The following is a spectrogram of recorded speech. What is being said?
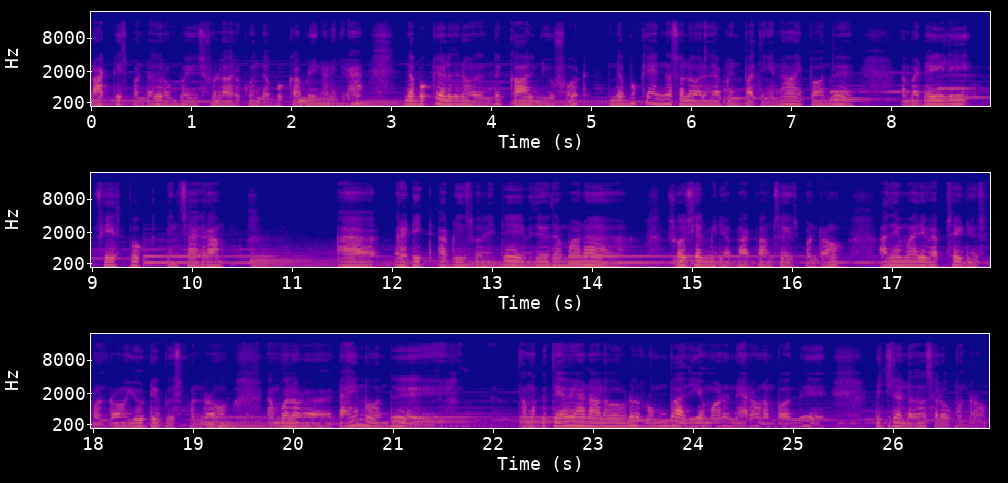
ப்ராக்டிஸ் பண்ணுறது ரொம்ப யூஸ்ஃபுல்லாக இருக்கும் இந்த புக் அப்படின்னு நினைக்கிறேன். இந்த புக்கை எழுதுனது வந்து கால் நியூ ஃபோர்ட் இந்த புக்கை என்ன சொல்ல வருது அப்படின்னு பார்த்தீங்கன்னா இப்போ வந்து நம்ம டெய்லி ஃபேஸ்புக் இன்ஸ்டாகிராம் ரெடிட் அப்படின்னு சொல்லிட்டு விதவிதமான சோஷியல் மீடியா பிளாட்ஃபார்ம்ஸை யூஸ் பண்ணுறோம் அதே மாதிரி வெப்சைட் யூஸ் பண்ணுறோம் யூடியூப் யூஸ் பண்ணுறோம் நம்மளோட டைமை வந்து நமக்கு தேவையான அளவை விட ரொம்ப அதிகமான நேரம் நம்ம வந்து டிஜிட்டலில் தான் செலவு பண்ணுறோம்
